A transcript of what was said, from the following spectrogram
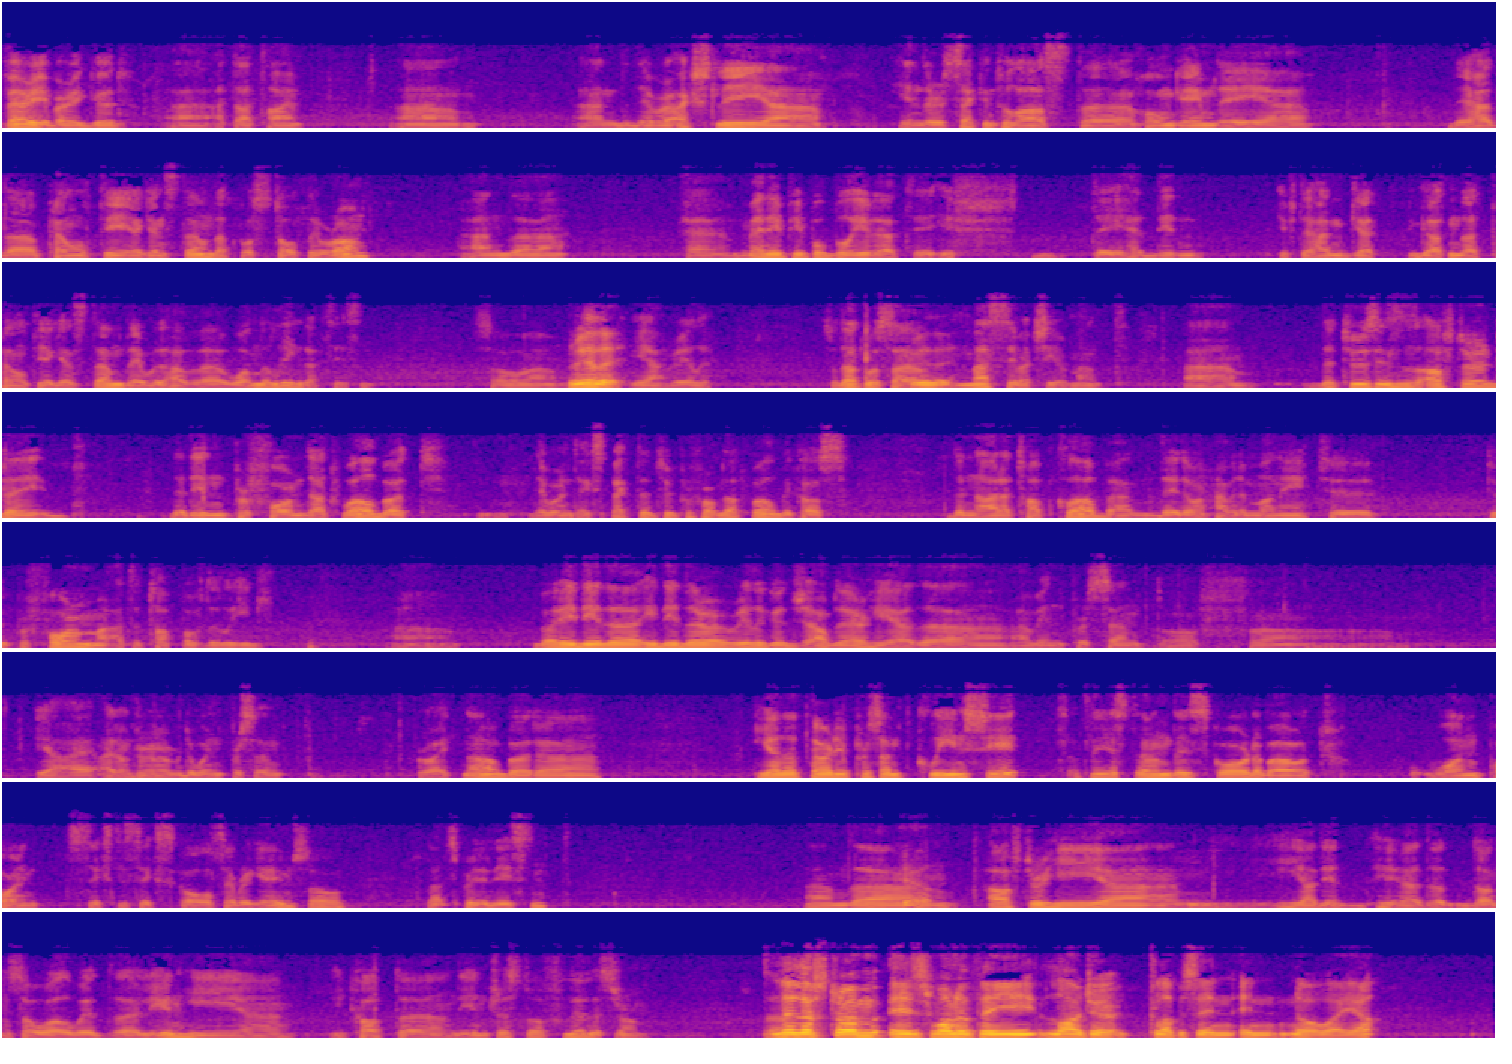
very very good uh, at that time. Um, and they were actually uh, in their second to last uh, home game. They they had a penalty against them that was totally wrong, and many people believe that if they had didn't if they hadn't get gotten that penalty against them, they would have uh, won the league that season. So um, Really? yeah, really. So that was a Really? massive achievement. Um, the two seasons after, they they didn't perform that well, but they weren't expected to perform that well because they're not a top club and they don't have the money to to perform at the top of the league. Uh, but he did a, he did a really good job there. He had a, a win percent of uh, yeah I, I don't remember the win percent right now, but uh, he had a 30% clean sheet at least, and they scored about 1.66 goals every game, so that's pretty decent. And um, after he um, he had he had done so well with uh, Lyn, he he caught uh, the interest of Lillestrøm. Lillestrøm is one of the larger clubs in, in Norway, yeah?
